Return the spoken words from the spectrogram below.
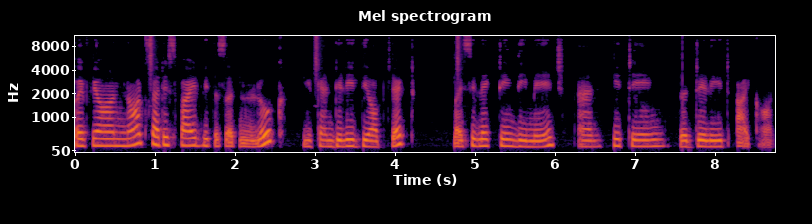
So if you are not satisfied with a certain look, you can delete the object by selecting the image and hitting the delete icon.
